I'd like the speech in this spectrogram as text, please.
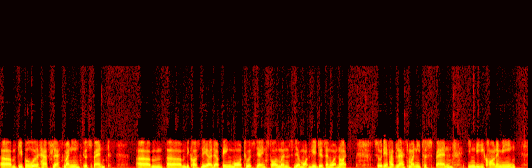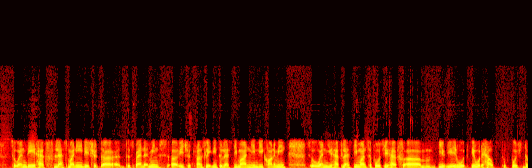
um, people will have less money to spend um, um, because they are they are paying more towards their installments, their mortgages, and whatnot. So they have less money to spend in the economy. So when they have less money, they should uh, to spend. That means uh, it should translate into less demand in the economy. So when you have less demand, suppose you have um, you, it would it would help to push the,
